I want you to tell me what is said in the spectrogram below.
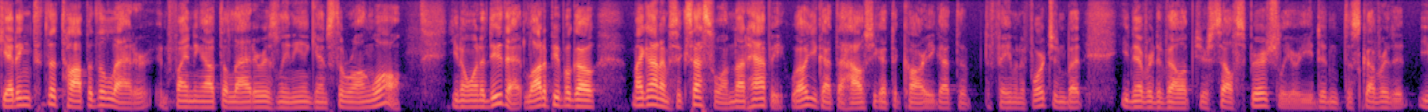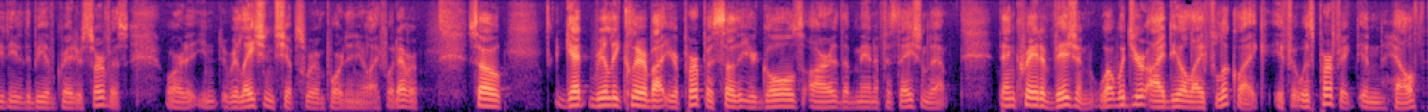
getting to the top of the ladder and finding out the ladder is leaning against the wrong wall. You don't want to do that. A lot of people go, My God, I'm successful. I'm not happy. Well, you got the house, you got the car, you got the, the fame and the fortune, but you never developed yourself spiritually, or you didn't discover that you needed to be of greater service, or that you, relationships were important in your life, whatever. So, get really clear about your purpose so that your goals are the manifestation of that. Then create a vision. What would your ideal life look like if it was perfect in health,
